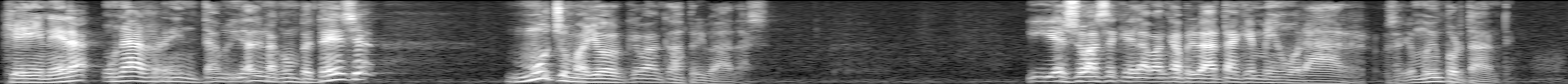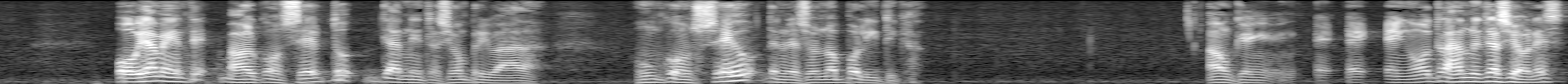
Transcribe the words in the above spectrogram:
que genera una rentabilidad y una competencia mucho mayor que bancas privadas. Y eso hace que la banca privada tenga que mejorar. O sea que es muy importante. Obviamente, bajo el concepto de administración privada, un consejo de administración no política. Aunque en, otras administraciones,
